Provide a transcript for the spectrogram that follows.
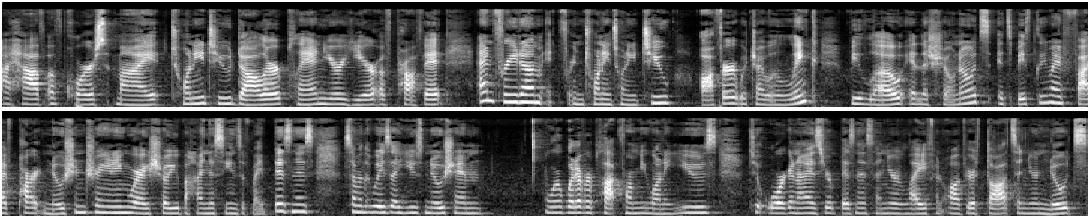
I have, of course, my $22 Plan Your Year of Profit and Freedom in 2022 offer, which I will link below in the show notes. It's basically my five part Notion training where I show you behind the scenes of my business, some of the ways I use Notion or whatever platform you want to use to organize your business and your life and all of your thoughts and your notes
